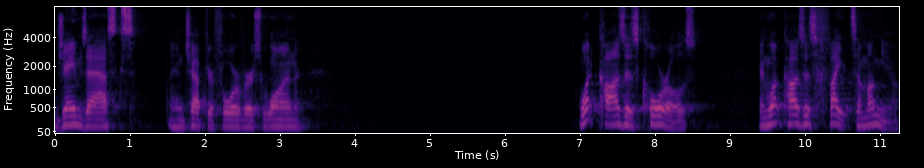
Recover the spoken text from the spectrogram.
James asks in chapter 4, verse 1 What causes quarrels and what causes fights among you?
